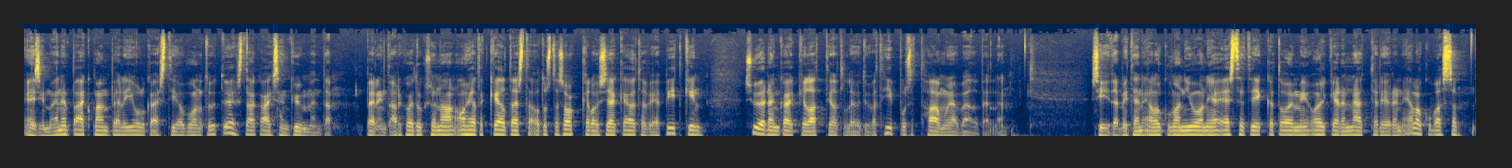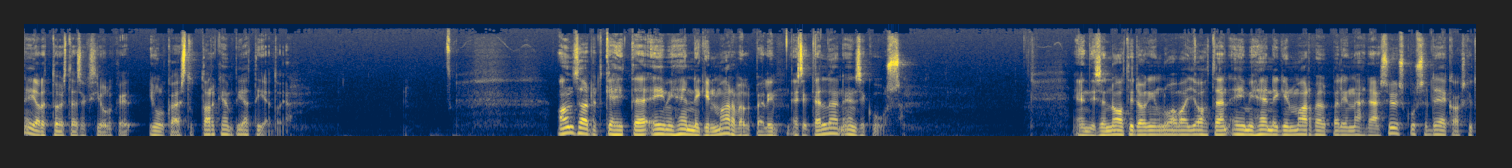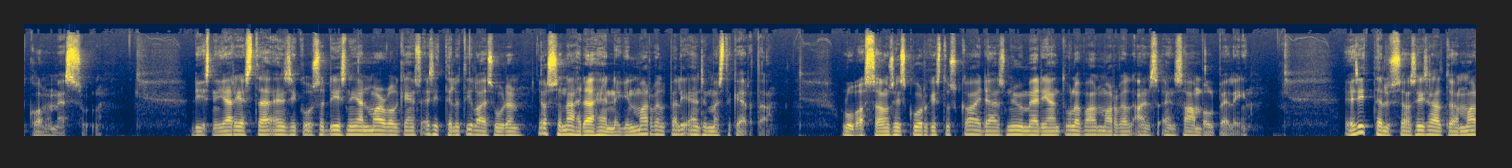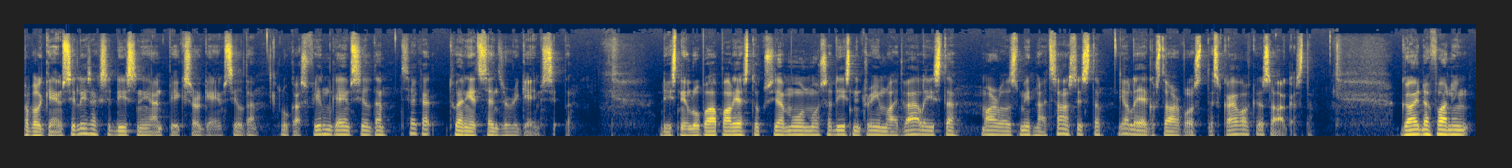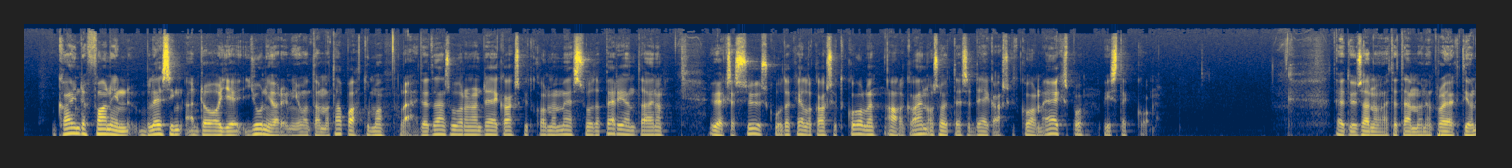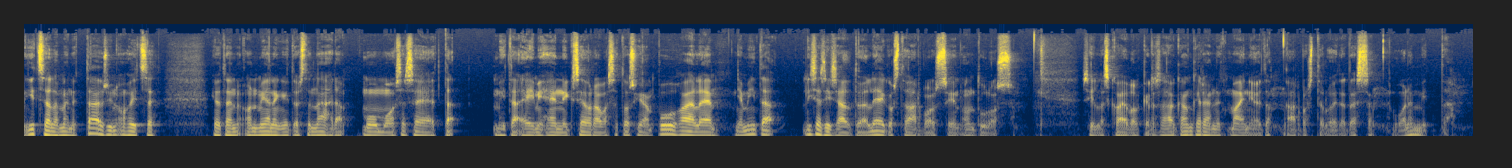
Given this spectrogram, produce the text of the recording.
Ensimmäinen Pac-Man-peli julkaistiin jo vuonna 1980. Pelin tarkoituksena on ohjata keltaista otusta sokkeloisia käytäviä pitkin, syöden kaikki lattialta löytyvät hippuset haamuja vältellen. Siitä, miten elokuvan juoni ja estetiikka toimii oikeiden näyttelijöiden elokuvassa, ei ole toistaiseksi julka- julkaistu tarkempia tietoja. Uncharted-kehittäjä Amy Hennikin Marvel-peli esitellään ensi kuussa. Entisen Naughty Dogin luovan johtajan Amy Hennikin Marvel-peli nähdään syyskuussa D23-messuilla. Disney järjestää ensi kuussa Disney and Marvel Games esittelytilaisuuden, jossa nähdään Hennikin Marvel-peli ensimmäistä kertaa – Luvassa on siis kurkistus Skydance New Median tulevaan Marvel Ensemble-peliin. Esittelyssä on sisältöä Marvel Gamesin lisäksi Disney and Pixar Gamesilta, Lucasfilm Gamesilta sekä 20th Century Gamesilta. Disney lupaa paljastuksia muun muassa Disney Dreamlight Valleystä, Marvel's Midnight Sunsista ja Lego Star Wars The Skywalker Saagasta. Funning Kinda Funin Blessing Adoye Juniorin juontama tapahtuma lähetetään suorana D23-messuilta perjantaina 9. syyskuuta kello 23 alkaen osoitteessa d23expo.com. Täytyy sanoa, että tämmöinen projekti on itsellä mennyt täysin ohitse, joten on mielenkiintoista nähdä muun muassa se, että mitä Amy Hennig seuraavassa tosiaan puuhailee ja mitä lisäsisältöä Lego Star Warsiin on tulossa. Sillä Skywalker Saga on kerännyt mainioita arvosteluita tässä vuoden mittaan.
